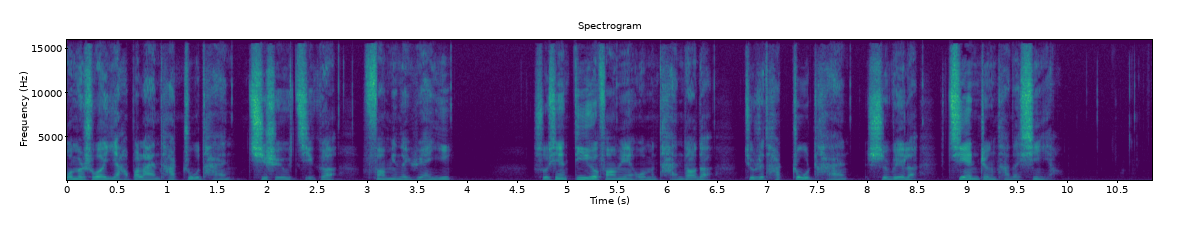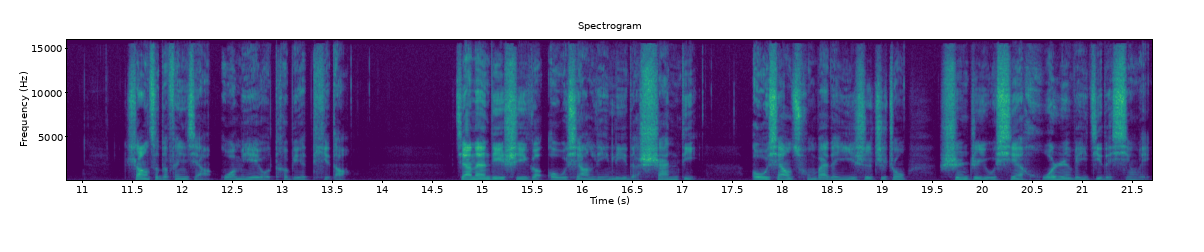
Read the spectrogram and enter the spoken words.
我们说亚伯兰他筑坛其实有几个方面的原因。首先，第一个方面我们谈到的就是他筑坛是为了见证他的信仰。上次的分享我们也有特别提到，迦南地是一个偶像林立的山地，偶像崇拜的仪式之中甚至有献活人为祭的行为。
